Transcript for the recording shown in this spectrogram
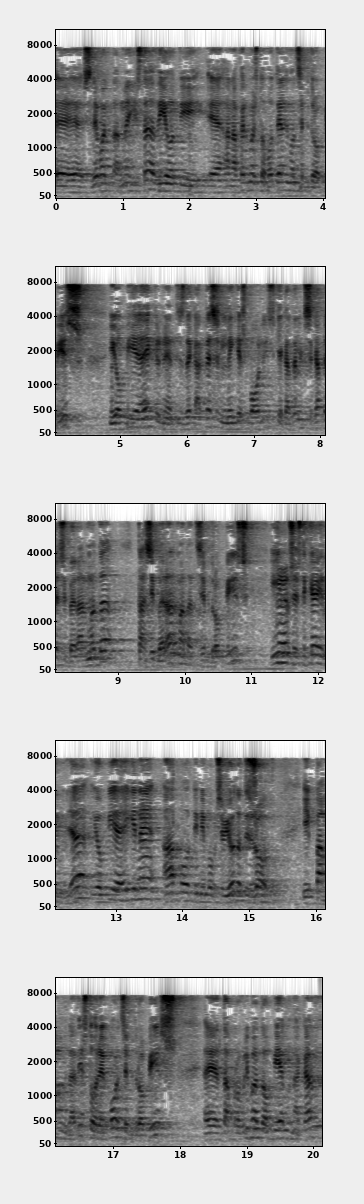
ε, συνέβαλε τα μέγιστα διότι ε, αναφέρουμε στο αποτέλεσμα της Επιτροπής η οποία έκρινε τις 14 ελληνικές πόλεις και κατέληξε κάποια συμπεράσματα. Τα συμπεράσματα της Επιτροπής είναι ουσιαστικά η δουλειά η οποία έγινε από την υποψηφιότητα της Ρόδου. Υπάρχουν δηλαδή στο ρεπόρ της Επιτροπής ε, τα προβλήματα τα οποία έχουν να κάνουν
